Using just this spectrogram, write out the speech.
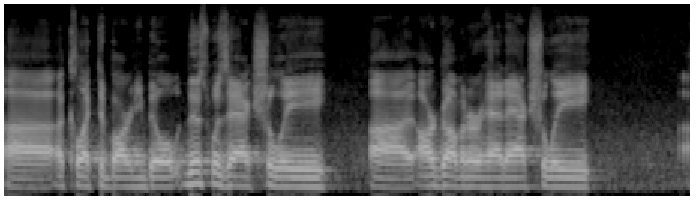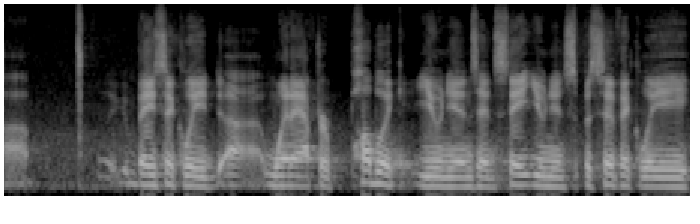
uh, a collective bargaining bill. This was actually, uh, our governor had actually basically uh, went after public unions and state unions specifically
